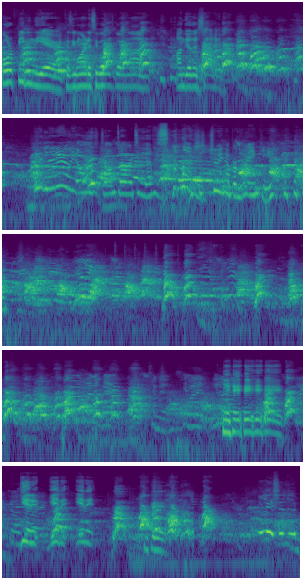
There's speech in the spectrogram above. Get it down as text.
four feet in the air because he wanted to see what was going on on the other side. He literally almost jumped over to the other side. She's chewing up her blankie. get it, get it, get it. Listen to the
